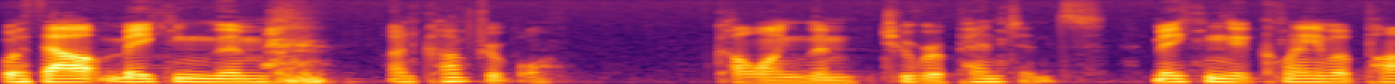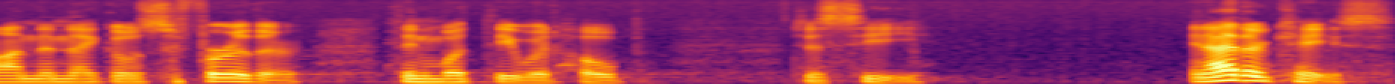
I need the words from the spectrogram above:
without making them uncomfortable, calling them to repentance, making a claim upon them that goes further than what they would hope to see. In either case,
